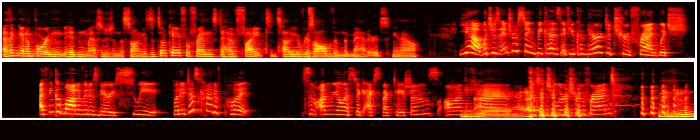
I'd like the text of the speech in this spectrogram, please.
I think an important hidden message in the song is it's okay for friends to have fights. It's how you resolve them that matters. You know? Yeah, which is interesting because if you compare it to True Friend, which I think a lot of it is very sweet, but it does kind of put some unrealistic expectations on Yeah. uh, the titular True Friend. hmm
